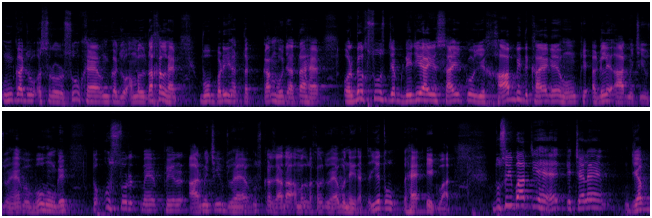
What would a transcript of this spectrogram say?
उनका जो असर रसूख है, उनका जो अमल दखल है, वो बड़ी हद तक कम हो जाता है। और बिलखसूस जब डी जी आई एस आई को ये ख्वाब भी दिखाए गए हों कि अगले आर्मी चीफ जो हैं, वो वो होंगे तो उस सूरत में फिर आर्मी चीफ जो है, उसका ज़्यादा अमल दखल जो है, वो नहीं रहता। ये तो है एक बात। दूसरी बात यह है कि चलें, जब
